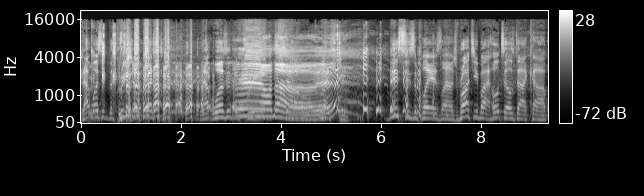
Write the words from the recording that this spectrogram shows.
That wasn't the pre-show question. That wasn't the Hell pre-show no, question. This is the Players Lounge, brought to you by Hotels.com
